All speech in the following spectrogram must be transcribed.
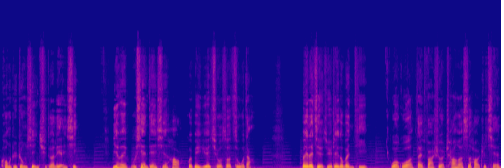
控制中心取得联系。因为无线电信号会被月球所阻挡。为了解决这个问题，我国在发射嫦娥四号之前，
